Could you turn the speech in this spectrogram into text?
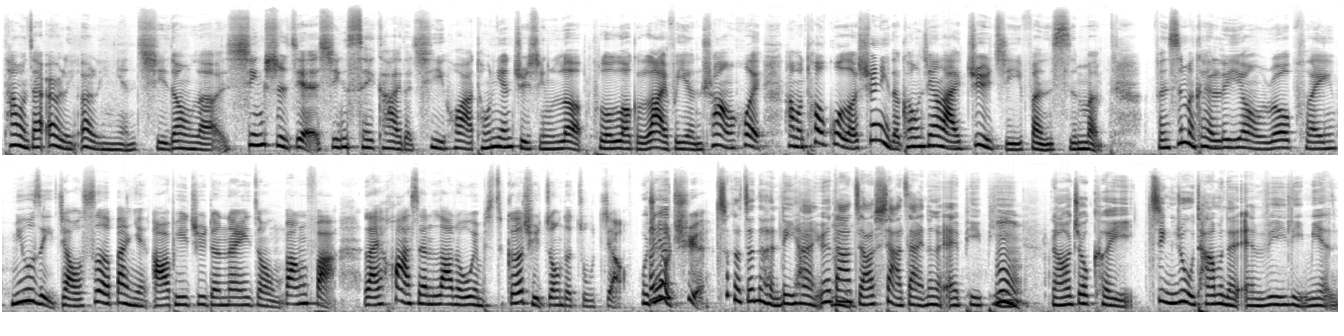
他们在二零二零年启动了新世界新 Sekai 的企划，同年举行了 Prologue Live 演唱会。他们透过了虚拟的空间来聚集粉丝们。粉丝们可以利用 role play music 角色扮演 RPG 的那一种方法，来化身 Lot of Wimps 歌曲中的主角，我觉得有趣。这个真的很厉害，因为大家只要下载那个 APP，、嗯，然后就可以进入他们的 MV 里面。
